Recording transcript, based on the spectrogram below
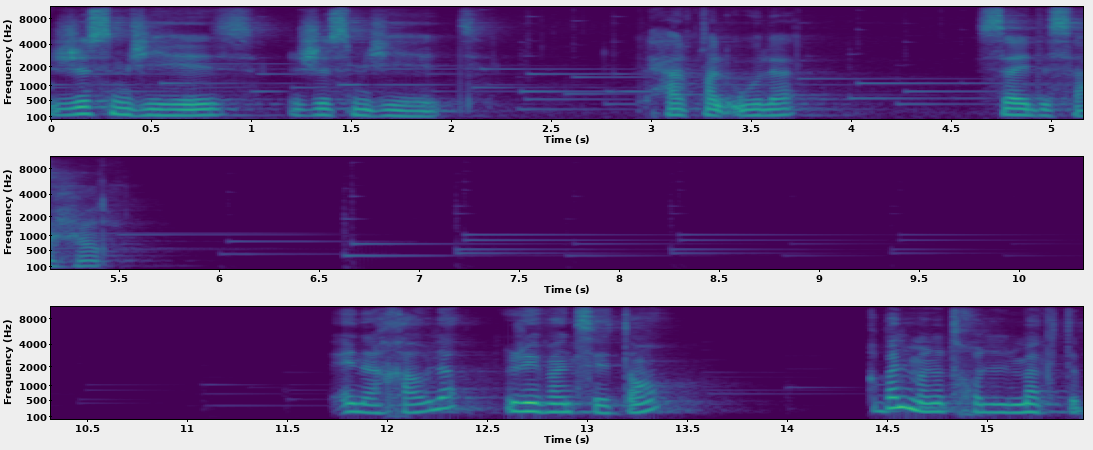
جسم جهاز جسم جهاد الحلقة الأولى سيد السحر أنا خولة j'ai 27 قبل ما ندخل المكتب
